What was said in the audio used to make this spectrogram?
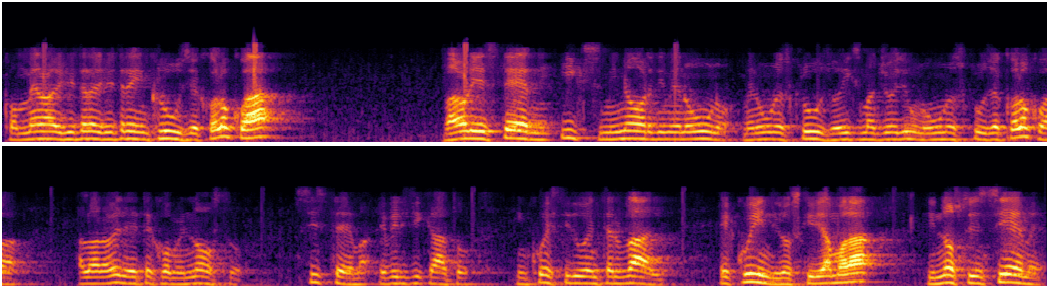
con meno 12 di 3 e 12 di 3 inclusi, eccolo qua, valori esterni x minore di meno 1, meno 1 escluso, x maggiore di 1, 1 escluso, eccolo qua, allora vedete come il nostro sistema è verificato in questi due intervalli. E quindi lo scriviamo là, il nostro insieme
